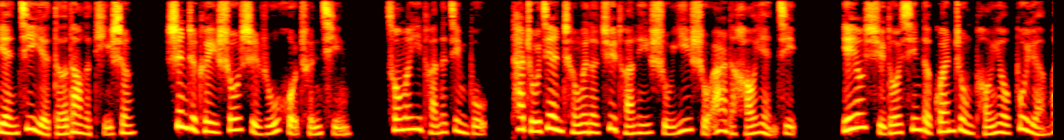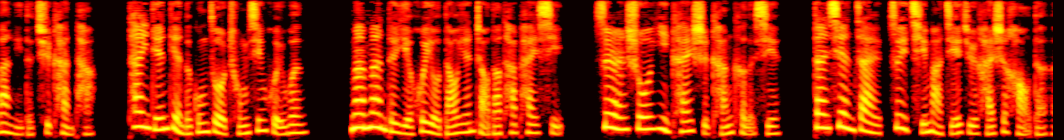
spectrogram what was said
演技也得到了提升，甚至可以说是炉火纯青。从文艺团的进步，他逐渐成为了剧团里数一数二的好演技，也有许多新的观众朋友不远万里的去看他。他一点点的工作重新回温，慢慢的也会有导演找到他拍戏。虽然说一开始坎坷了些，但现在最起码结局还是好的。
